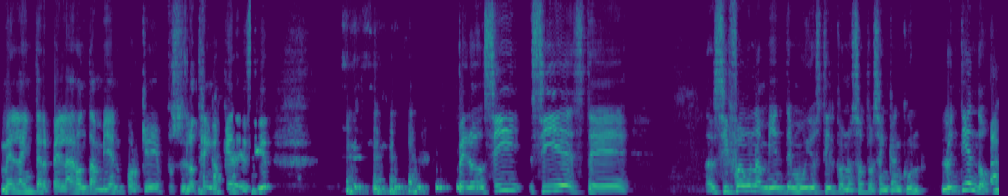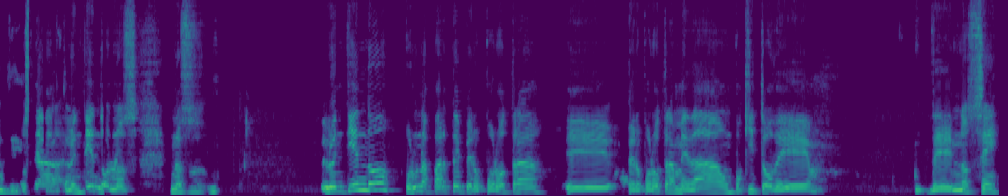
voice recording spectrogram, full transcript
me la interpelaron también, porque pues lo tengo que decir. Pero sí, sí, este, sí fue un ambiente muy hostil con nosotros en Cancún. Lo entiendo. o sea, lo entiendo. Nos, nos, lo entiendo por una parte, pero por otra, eh, pero por otra me da un poquito de, de no sé,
